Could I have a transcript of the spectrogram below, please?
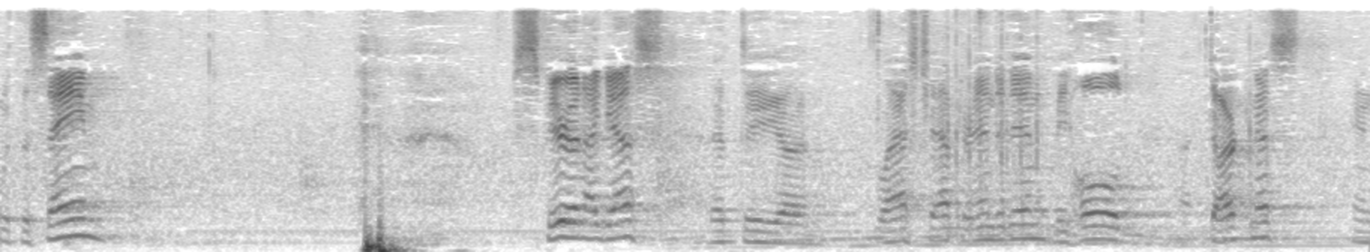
with the same spirit, I guess, that the uh, last chapter ended in. Behold, uh, darkness and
